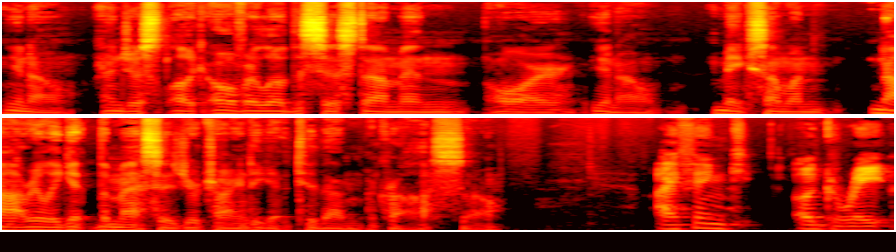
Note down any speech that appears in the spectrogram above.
you know, and just like overload the system and or you know make someone not really get the message you're trying to get to them across. So I think a great,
